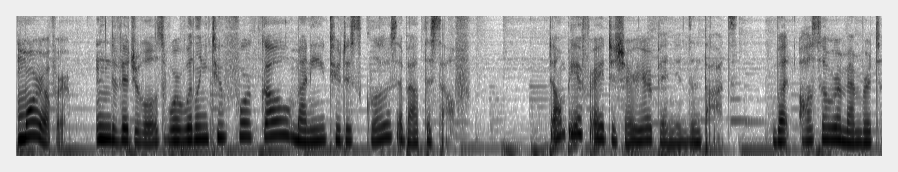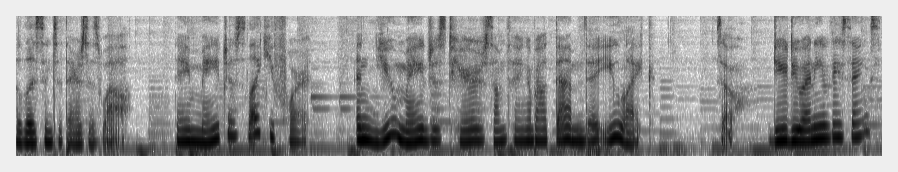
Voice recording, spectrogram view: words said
Moreover, individuals were willing to forego money to disclose about the self. Don't be afraid to share your opinions and thoughts, but also remember to listen to theirs as well. They may just like you for it, and you may just hear something about them that you like. So, do you do any of these things?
